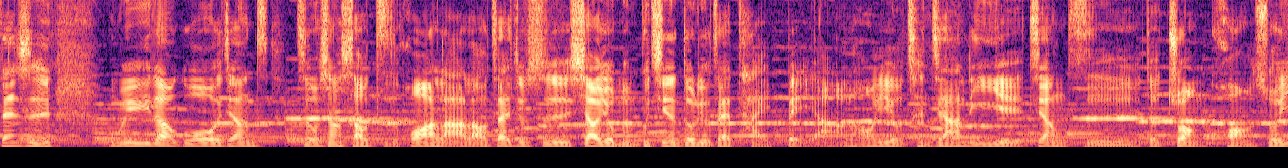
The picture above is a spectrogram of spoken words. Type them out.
但是我们也遇到过这样子之后，像少子化啦，然后再就是校友们不见得都留在台北啊，然后也有成家立业这样子的状况，所以。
